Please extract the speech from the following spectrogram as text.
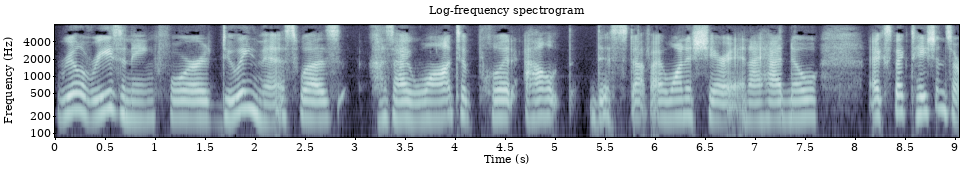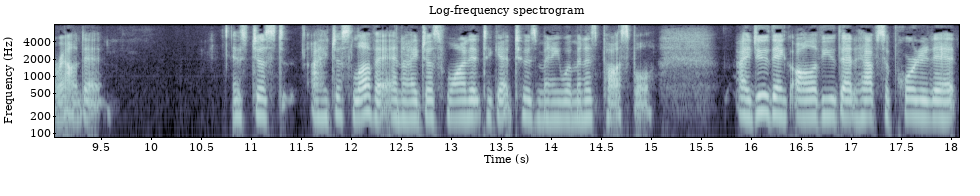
real reasoning for doing this was because I want to put out this stuff. I want to share it and I had no expectations around it. It's just, I just love it and I just want it to get to as many women as possible. I do thank all of you that have supported it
